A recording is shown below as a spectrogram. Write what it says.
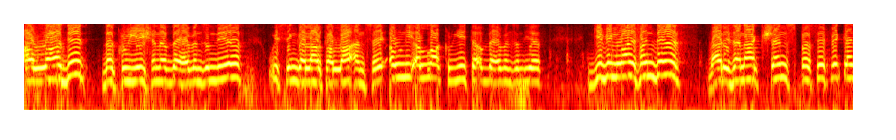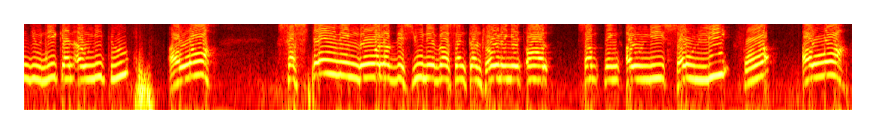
Allah did. The creation of the heavens and the earth. We single out Allah and say, only Allah, creator of the heavens and the earth. Giving life and death. That is an action specific and unique and only to Allah. Sustaining all of this universe and controlling it all something only solely for Allah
